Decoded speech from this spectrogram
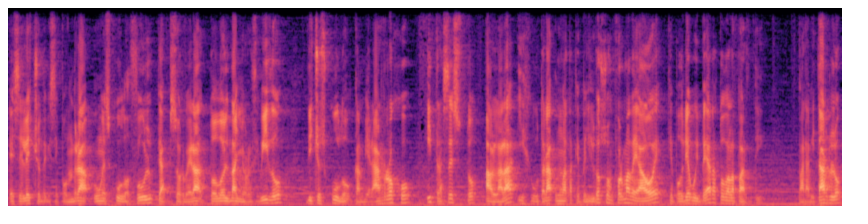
es el hecho de que se pondrá un escudo azul que absorberá todo el daño recibido Dicho escudo cambiará a rojo y tras esto hablará y ejecutará un ataque peligroso en forma de AOE que podría wipear a toda la party. Para evitarlo,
